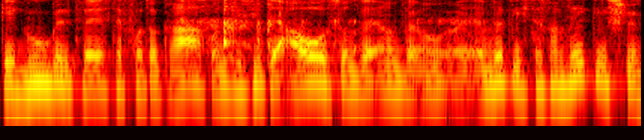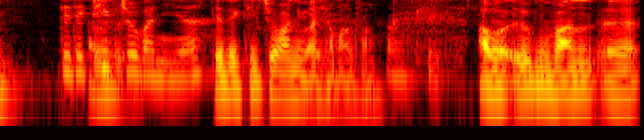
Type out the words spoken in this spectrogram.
gegoogelt, wer ist der Fotograf und wie sieht der aus und, und, und äh, wirklich, das war wirklich schlimm. Detektiv Also- Giovanni, ja? Detektiv Giovanni war ich am Anfang. Okay, Aber irgendwann, äh,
